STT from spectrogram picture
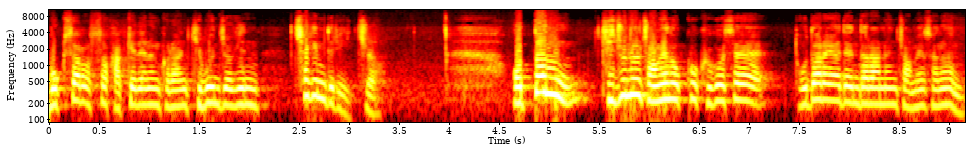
목사로서 갖게 되는 그러한 기본적인 책임들이 있죠. 어떤 기준을 정해놓고 그것에 도달해야 된다라는 점에서는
